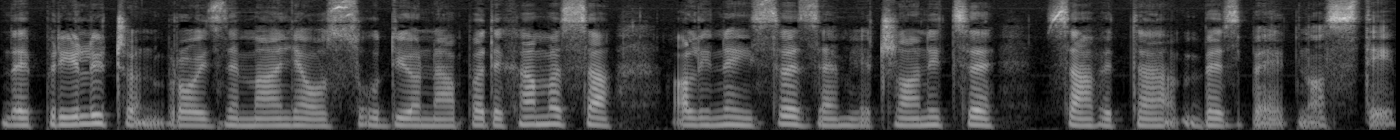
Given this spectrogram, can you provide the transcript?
da je priličan broj zemalja osudio napade Hamasa, ali ne i sve zemlje članice Saveta bezbednosti.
